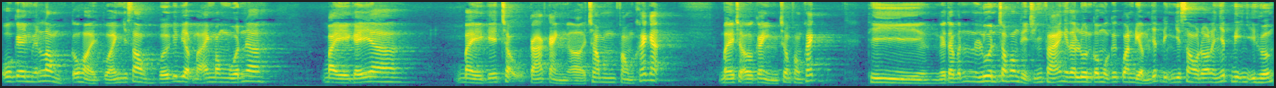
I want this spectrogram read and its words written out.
Ok Nguyễn Long, câu hỏi của anh như sau. Với cái việc mà anh mong muốn ờ, bày cái ờ, bày cái chậu cá cảnh ở trong phòng khách ạ, bày chậu cảnh trong phòng khách thì người ta vẫn luôn trong phong thủy chính phái người ta luôn có một cái quan điểm nhất định như sau đó là nhất vị nhị hướng.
